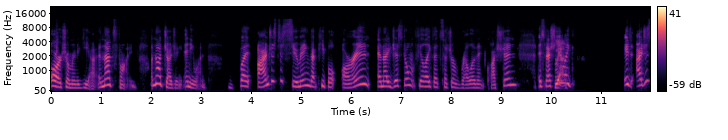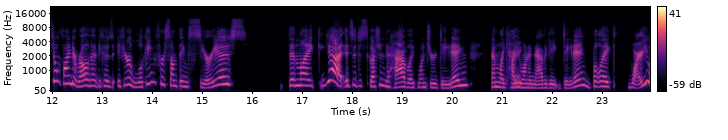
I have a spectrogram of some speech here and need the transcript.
are shomer nagia, and that's fine. I'm not judging anyone. But I'm just assuming that people aren't, and I just don't feel like that's such a relevant question, especially Yeah. like it I just don't find it relevant because if you're looking for something serious, then like yeah, it's a discussion to have like once you're dating and like how you want to navigate dating, but like why are you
